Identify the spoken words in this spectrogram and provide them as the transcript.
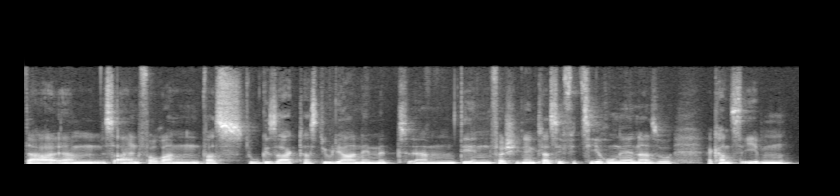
Da ähm, ist allen voran, was du gesagt hast, Juliane, mit ähm, den verschiedenen Klassifizierungen. Also da kann es eben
